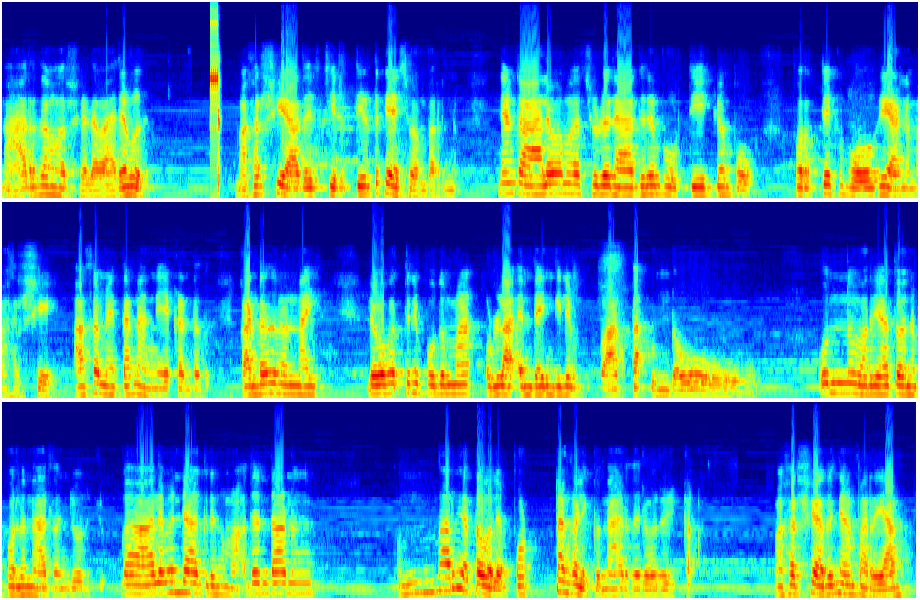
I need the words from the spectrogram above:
നാരദ മഹർഷിയുടെ വരവ്. മഹർഷി ആദരിച്ചിരുത്തിയിട്ട് കേശവൻ പറഞ്ഞു. ഞാൻ കാലവ മഹർഷിയുടെ ഒരു ആഗ്രഹം പൂർത്തീകരിക്കാൻ പോകും പുറത്തേക്ക് പോവുകയാണ് മഹർഷിയെ ആ സമയത്താണ് അങ്ങയെ കണ്ടത്. കണ്ടത് നന്നായി. ലോകത്തിന് പുതുമ ഉള്ള എന്തെങ്കിലും വാർത്ത ഉണ്ടോ? ഒന്നും അറിയാത്തവനെ പോലെ നാരദൻ ചോദിച്ചു. ബാലവന്റെ ആഗ്രഹമാ. അതെന്താണ്? ഒന്നും അറിയാത്ത പോലെ പൊട്ടം കളിക്കും നാരദർ ഓരോരിക്ക മഹർഷി അത് ഞാൻ പറയാം.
